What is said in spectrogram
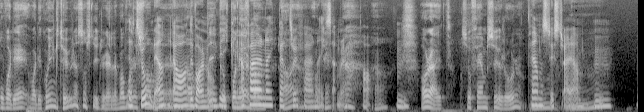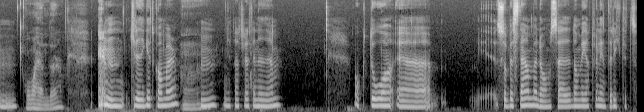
Och var det, var det konjunkturen som styrde det? Eller vad var Jag det tror som, det. eh, Ja, det var det nog. gick gick, affärerna bara? gick bättre, Ja, ja, affärerna gick okej. sämre. Ja. Ja. Mm. All right. Så fem syrror. Fem Mm. systrar, ja. Mm. Mm. Mm. Och vad händer? Kriget kommer. Mm. Mm, 1939. Och då eh, så bestämmer de sig. De vet väl inte riktigt.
